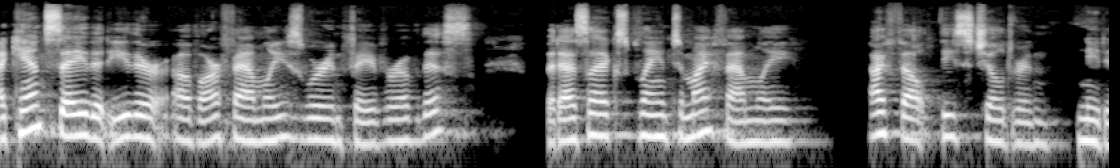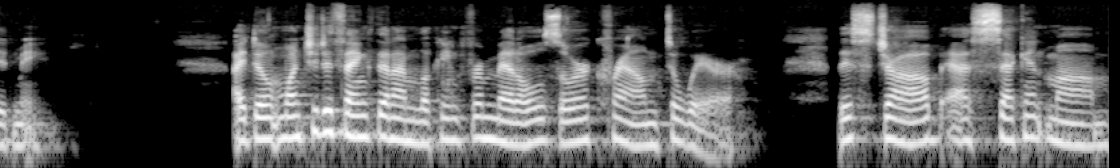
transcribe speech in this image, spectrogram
I can't say that either of our families were in favor of this, but as I explained to my family, I felt these children needed me. I don't want you to think that I'm looking for medals or a crown to wear. This job as second mom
